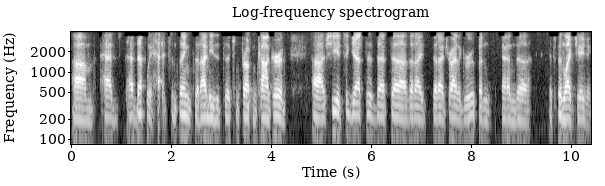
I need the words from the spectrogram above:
um, had had definitely had some things that I needed to confront and conquer. And uh, she had suggested that uh, that I that I try the group, and and uh, it's been life changing.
